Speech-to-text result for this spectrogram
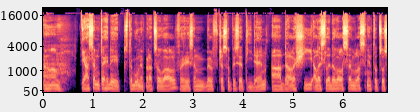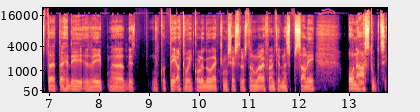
Aha. Já jsem tehdy s tebou nepracoval, tehdy jsem byl v časopise Týden a další, ale sledoval jsem vlastně to, co jste tehdy vy, eh, jako ty a tvoji kolegové, k čemu se dostanu na frontě dnes psali, o nástupci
